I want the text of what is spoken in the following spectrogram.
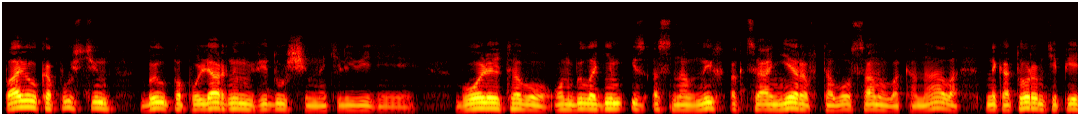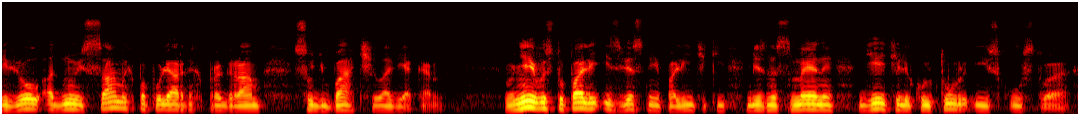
Павел Капустин был популярным ведущим на телевидении. Более того, он был одним из основных акционеров того самого канала, на котором теперь вел одну из самых популярных программ «Судьба человека». В ней выступали известные политики, бизнесмены, деятели культуры и искусства –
